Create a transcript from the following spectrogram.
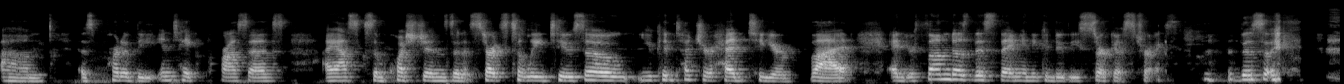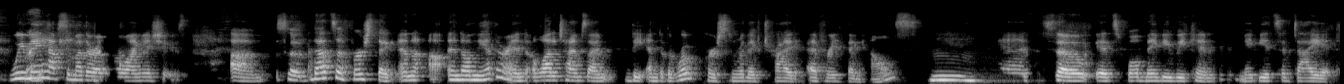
um, as part of the intake process I ask some questions and it starts to lead to so you can touch your head to your butt and your thumb does this thing and you can do these circus tricks. this we right. may have some other underlying issues. Um, so that's a first thing. And uh, and on the other end, a lot of times I'm the end of the rope person where they've tried everything else. Mm. And so it's well maybe we can maybe it's a diet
